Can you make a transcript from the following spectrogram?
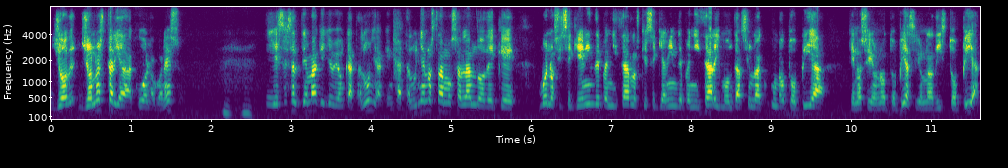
Yo, yo no estaría de acuerdo con eso. Y ese es el tema que yo veo en Cataluña, que en Cataluña no estamos hablando de que, bueno, si se quieren independizar los que se quieran independizar y montarse una, utopía, que no sería una utopía, sería una distopía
